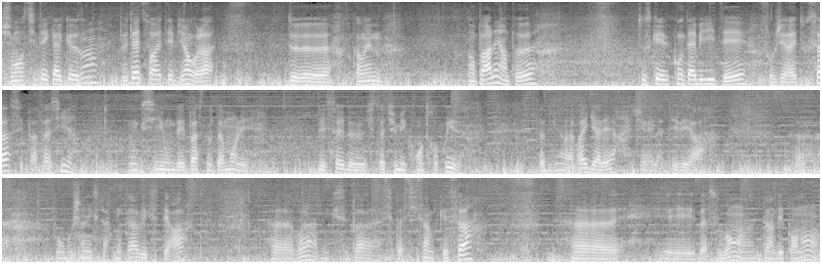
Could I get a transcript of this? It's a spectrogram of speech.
Je vais en citer quelques-uns. Peut-être ça aurait été bien voilà, de quand même d'en parler un peu, tout ce qui est comptabilité, il faut gérer tout ça, c'est pas facile. Donc si on dépasse notamment les, seuils de statut micro-entreprise, ça devient la vraie galère, gérer la TVA, euh, faut embaucher un expert comptable, etc. Euh, voilà, donc c'est pas, pas si simple que ça. Euh, et bah, souvent, hein, tu es indépendant,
